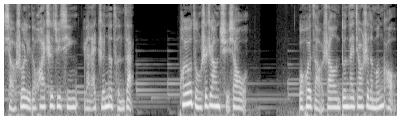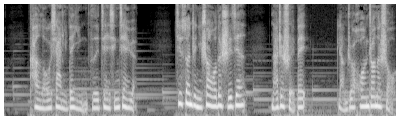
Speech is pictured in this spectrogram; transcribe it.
小说里的花痴剧情原来真的存在。朋友总是这样取笑我。我会早上蹲在教室的门口，看楼下你的影子渐行渐远，计算着你上楼的时间，拿着水杯，两只慌张的手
